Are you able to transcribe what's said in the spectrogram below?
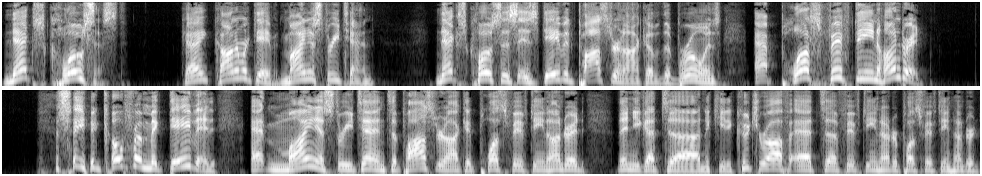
Next closest, okay, Connor McDavid, minus 310. Next closest is David Pastrnak of the Bruins at plus 1500. So you go from McDavid at minus 310 to Pastrnak at plus 1500. Then you got uh, Nikita Kucherov at uh, 1500 plus 1500.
